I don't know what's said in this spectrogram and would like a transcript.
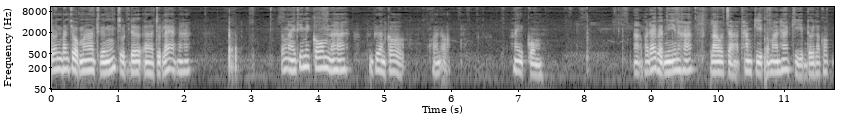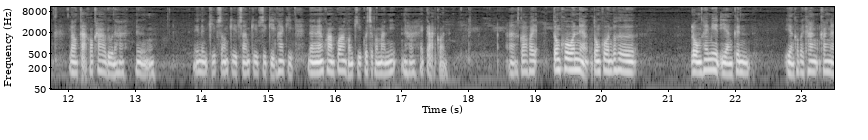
จนบรรจบมาถึงจุดเดอ่อจุดแรกนะคะตรงไหนที่ไม่กลมนะคะเพื่อนๆก็ควานออกให้กลมอะพอได้แบบนี้นะคะ เราจะทำกีบประมาณห้ากีบ โดยเราก็ลองกะคร่าวๆดูนะคะหนึ่งนี่หนึ่งกีบสองกีบสามกีบสี่กีบห้ากีบดังนั้นความกว้างของกีบก็จะประมาณนี้นะคะ ให้กะก่อนอะก็พยตรงโคนเนี่ย ตรงโคนก็คือลงให้มีดเอียงขึ้น เอียงเข้าไปข้างข้างใน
